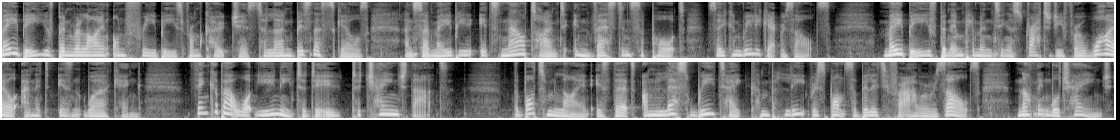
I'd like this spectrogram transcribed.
Maybe you've been relying on freebies from coaches to learn business skills, and so maybe it's now time to invest in support so you can really get results. Maybe you've been implementing a strategy for a while and it isn't working. Think about what you need to do to change that. The bottom line is that unless we take complete responsibility for our results, nothing will change.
